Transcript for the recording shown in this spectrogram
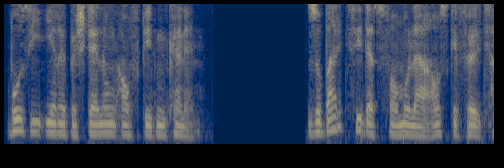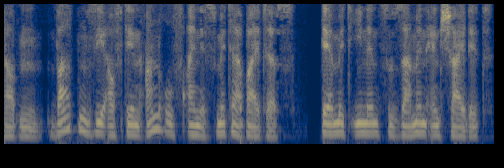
wo Sie Ihre Bestellung aufgeben können. Sobald Sie das Formular ausgefüllt haben, warten Sie auf den Anruf eines Mitarbeiters, der mit Ihnen zusammen entscheidet,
